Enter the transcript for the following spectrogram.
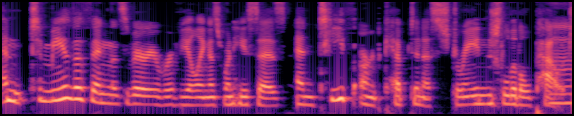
And to me, the thing that's very revealing is when he says, and teeth aren't kept in a strange little pouch.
